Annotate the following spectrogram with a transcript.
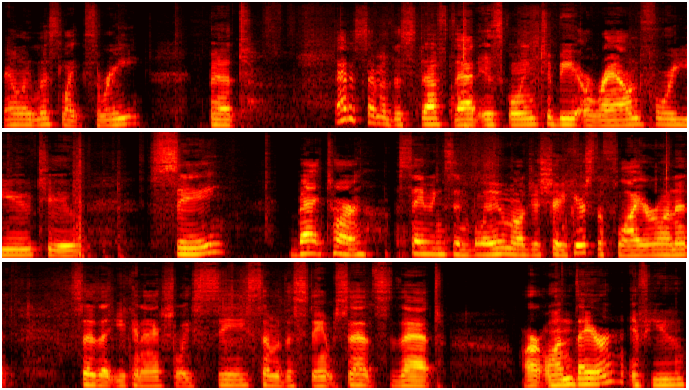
They only list like three. But that is some of the stuff that is going to be around for you to see. Back to our Savings in Bloom, I'll just show you. Here's the flyer on it so that you can actually see some of the stamp sets that are on there. If you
